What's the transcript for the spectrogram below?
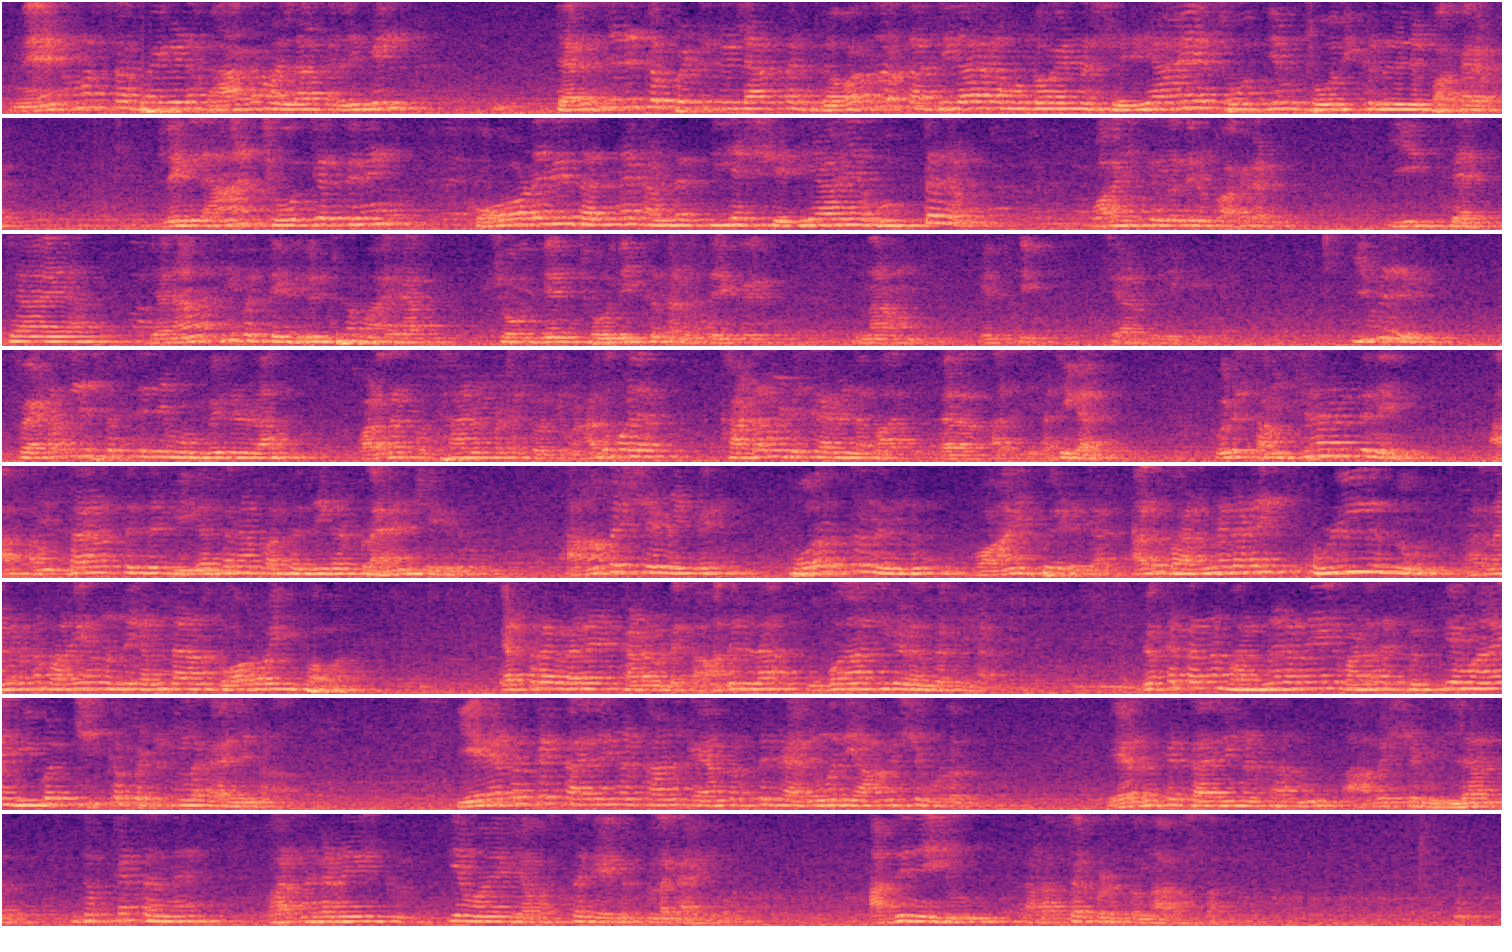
നിയമസഭയുടെ ഭാഗമല്ലാത്ത അല്ലെങ്കിൽ തെരഞ്ഞെടുക്കപ്പെട്ടിട്ടില്ലാത്ത ഗവർണർക്ക് അധികാരമുണ്ടോ എന്ന ശരിയായ ചോദ്യം ചോദിക്കുന്നതിന് പകരം അല്ലെങ്കിൽ ആ ചോദ്യത്തിന് കോടതി തന്നെ കണ്ടെത്തിയ ശരിയായ ഉത്തരം വായിക്കുന്നതിന് പകരം ഈ തെറ്റായ ജനാധിപത്യ വിരുദ്ധമായ ചോദ്യം ചോദിക്കുന്നിടത്തേക്ക് നാം എത്തിച്ചേർന്നിരിക്കുക ഇത് ഫെഡറലിസത്തിന് മുമ്പിലുള്ള വളരെ പ്രധാനപ്പെട്ട ചോദ്യമാണ്. അതുപോലെ കടമെടുക്കാനുള്ള അധികാരം. ഒരു സംസ്ഥാനത്തിന് ആ സംസ്ഥാനത്തിന്റെ വികസന പദ്ധതികൾ പ്ലാൻ ചെയ്ത്. ആവശ്യമെങ്കിൽ പുറത്തു നിന്ന് വായ്പ എടുക്കാൻ. അത് ഭരണഘടനയ്ക്കുള്ളിൽ നിന്നും ഭരണഘടന പറയുന്നുണ്ട് എന്താണ് ബോറോയിങ് പവർ എത്ര വരെ കടമെടുക്കാം? അതിനുള്ള ഉപാധികൾ എന്തൊക്കെയാണ്? ഇതൊക്കെ തന്നെ ഭരണഘടനയിൽ വളരെ കൃത്യമായി വിവക്ഷിക്കപ്പെട്ടിട്ടുള്ള കാര്യങ്ങളാണ്. ഏതൊക്കെ കാര്യങ്ങൾക്കാണ് കേന്ദ്രത്തിന്റെ അനുമതി ആവശ്യമുള്ളത്? ഏതൊക്കെ കാര്യങ്ങൾക്കാണ് ആവശ്യമില്ലാത്തത്? ഇതൊക്കെ തന്നെ ഭരണഘടനയിൽ കൃത്യമായി വ്യവസ്ഥ ചെയ്തിട്ടുള്ള കാര്യമാണ്. അതിനെയും തടസ്സപ്പെടുത്തുന്ന അവസ്ഥ.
